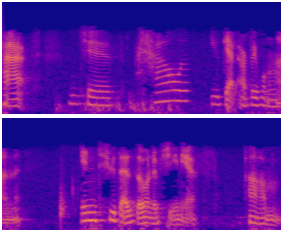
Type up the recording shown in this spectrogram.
hat, which is how you get everyone into that zone of genius. Um,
